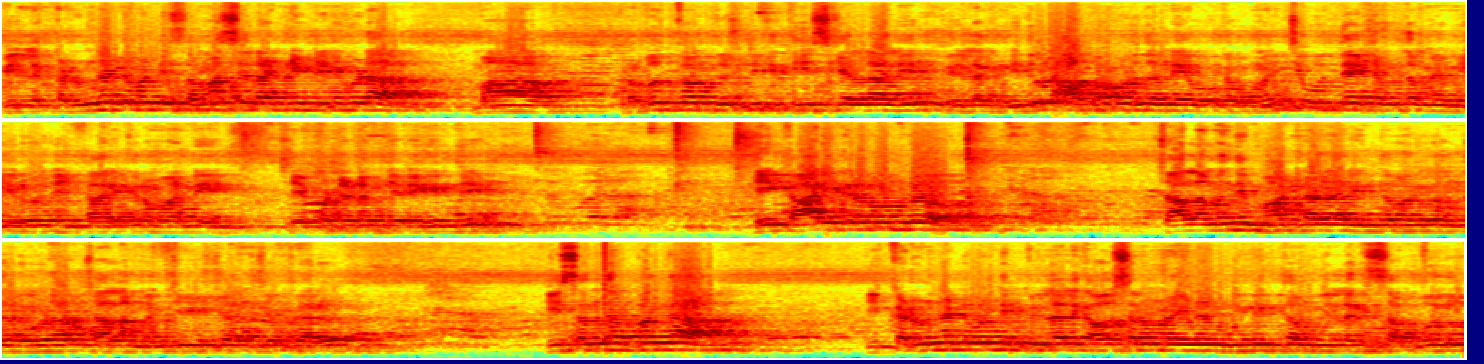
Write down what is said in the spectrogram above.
వీళ్ళు ఇక్కడ ఉన్నటువంటి సమస్యలన్నింటినీ కూడా మా ప్రభుత్వం దృష్టికి తీసుకెళ్ళాలి. వీళ్ళకి నిధులు ఆపకూడదు అనే ఒక మంచి ఉద్దేశంతో మేము ఈరోజు ఈ కార్యక్రమాన్ని చేపట్టడం జరిగింది. ఈ కార్యక్రమంలో చాలా మంది మాట్లాడారు ఇంతవరకు అందరూ కూడా చాలా మంచి విషయాలు చెప్పారు. ఈ సందర్భంగా ఇక్కడ ఉన్నటువంటి పిల్లలకి అవసరమైన నిమిత్తం వీళ్ళకి సబ్బులు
